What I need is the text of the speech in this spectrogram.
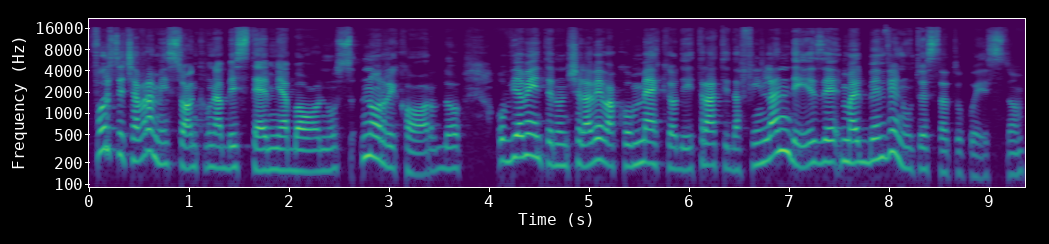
Forse ci avrà messo anche una bestemmia bonus, non ricordo. Ovviamente non ce l'aveva con me che ho dei tratti da finlandese, ma il benvenuto è stato questo.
